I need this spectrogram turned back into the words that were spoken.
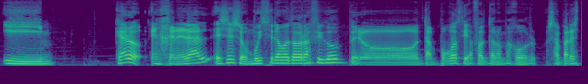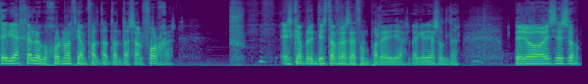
Y claro, en general es eso, muy cinematográfico, pero tampoco hacía falta a lo mejor. O sea, para este viaje a lo mejor no hacían falta tantas alforjas. Es que aprendí esta frase hace un par de días, la quería soltar. Pero es eso.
